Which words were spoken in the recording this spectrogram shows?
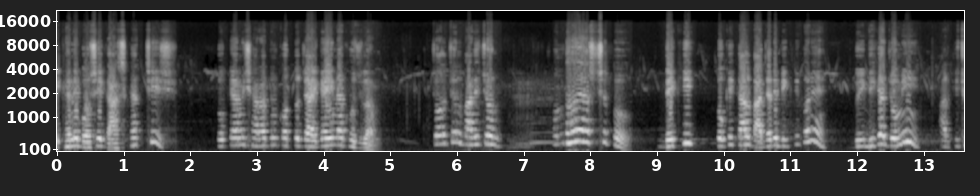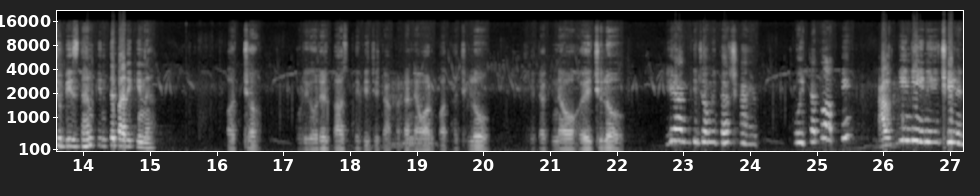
এখানে বসে ঘাস খাচ্ছিস তোকে আমি সারাদিন কত জায়গায় না খুঁজলাম। চল চল, বাড়ি চল। সন্ধ্যা হয়ে আসছে তো। দেখি তোকে কাল বাজারে বিক্রি করে দুই বিঘা জমি আর কিছু বীজ ধান কিনতে পারি কিনা। আচ্ছা হরিহরের কাছ থেকে যে টাকাটা নেওয়ার কথা ছিল, সেটা কি নেওয়া হয়েছিল? কি আগে জমিদার সাহেব, ওইটা তো আপনি কালকেই নিয়ে নিয়েছিলেন।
